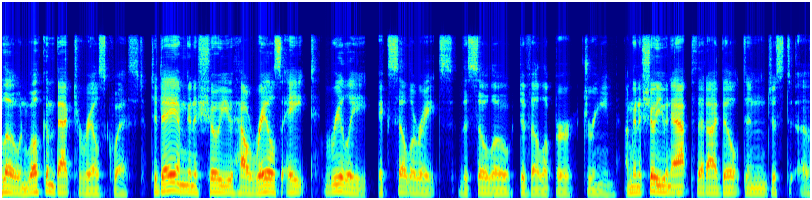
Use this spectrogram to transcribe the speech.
Hello and welcome back to Rails Quest. Today I'm going to show you how Rails 8 really accelerates the solo developer dream. I'm going to show you an app that I built in just a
